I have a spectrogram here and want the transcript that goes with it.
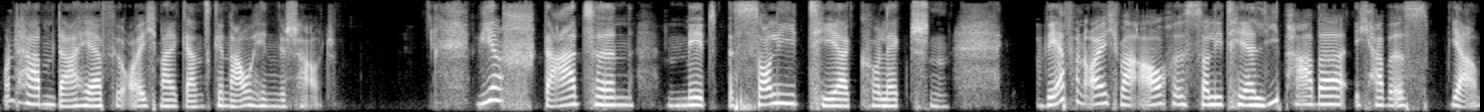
und haben daher für euch mal ganz genau hingeschaut. Wir starten mit Solitaire Collection. Wer von euch war auch Solitär-Liebhaber? Ich habe es ja,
